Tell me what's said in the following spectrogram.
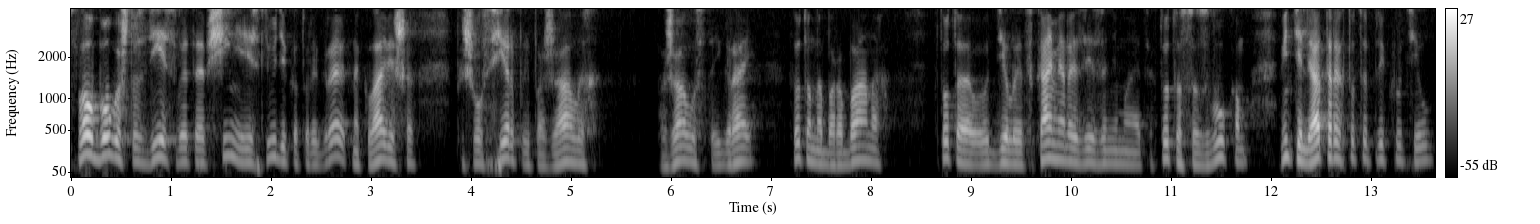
Слава Богу, что здесь, в этой общине, есть люди, которые играют на клавишах. Пришел серп и пожал их. Пожалуйста, играй. Кто-то на барабанах, кто-то делает с камерой здесь занимается, кто-то со звуком. Вентиляторы кто-то прикрутил.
